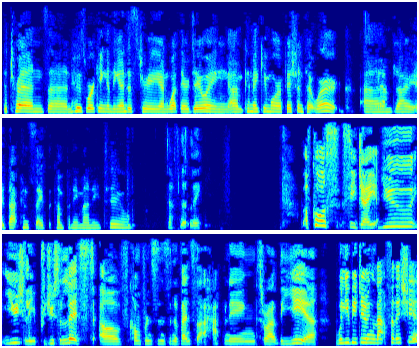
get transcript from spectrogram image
the trends and who's working in the industry and what they're doing um, can make you more efficient at work, and yeah. uh, that can save the company money too. Definitely. Of course, CJ, you usually produce a list of conferences and events that are happening throughout the year. Will you be doing that for this year?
